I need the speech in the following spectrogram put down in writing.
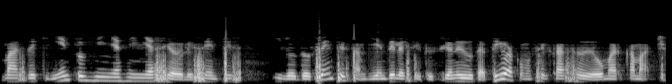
más de 500 niñas, niñas y adolescentes y los docentes también de la institución educativa, como es el caso de Omar Camacho.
